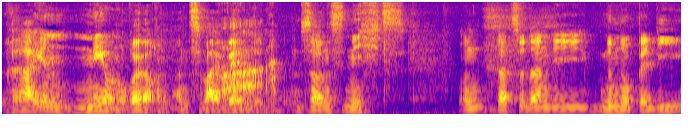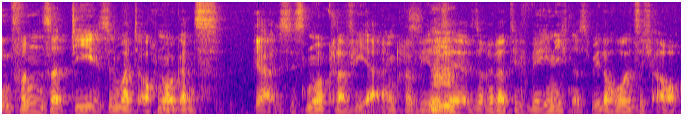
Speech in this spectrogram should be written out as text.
Reihen Neonröhren an zwei ah. Wänden, sonst nichts. Und dazu dann die Gymnopädie von Satie, es sind halt auch nur ganz, ja, es ist nur Klavier, ein Klavier mhm. sehr, sehr, relativ wenig, das wiederholt sich auch,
